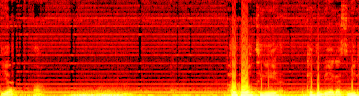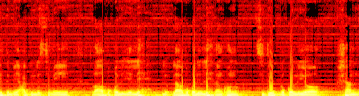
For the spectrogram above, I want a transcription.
ya halka waktigii ka dambeeyey agaasimihii ka dambeeyey cabdi la sameeyey laba boqol iyo lix laba boqol iyo lixdan kun sideed boqol iyo shan.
